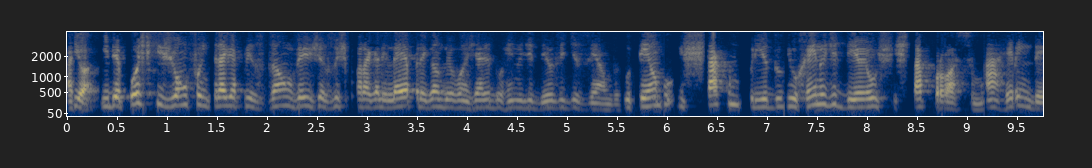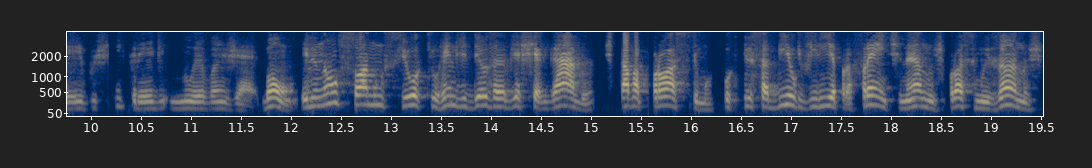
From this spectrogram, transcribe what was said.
Aqui, ó. E depois que João foi entregue à prisão, veio Jesus para a Galiléia pregando o evangelho do reino de Deus e dizendo: O tempo está cumprido e o reino de Deus está próximo. Arrependei-vos e crede no evangelho. Bom, ele não só anunciou que o reino de Deus havia chegado, estava próximo porque ele sabia o que viria para frente, né, nos próximos anos,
